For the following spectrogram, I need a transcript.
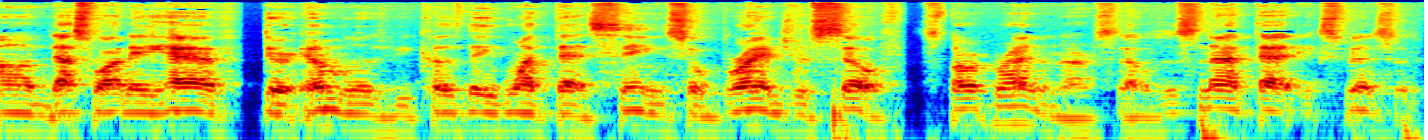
um that's why they have their emblems because they want that scene. So brand yourself. Start branding ourselves. It's not that expensive.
